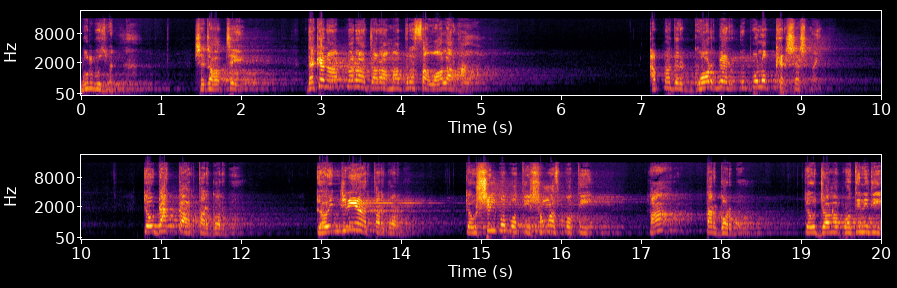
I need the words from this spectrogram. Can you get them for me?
ভুল বুঝবেন না। সেটা হচ্ছে, দেখেন আপনারা যারা মাদ্রাসাওয়ালা না আপনাদের গর্বের উপলক্ষের শেষ নাই। কেউ ডাক্তার তার গর্ব, কেউ ইঞ্জিনিয়ার তার গর্ব, কেউ শিল্পপতি, সমাজপতি হ্যাঁ তার গর্ব, কেউ জনপ্রতিনিধি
